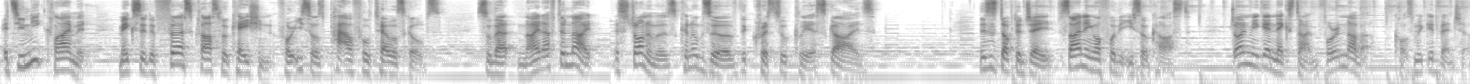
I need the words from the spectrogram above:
Its unique climate makes it a first-class location for ESO's powerful telescopes, so that night after night, astronomers can observe the crystal clear skies. This is Dr. J, signing off for the ESOcast. Join me again next time for another cosmic adventure.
